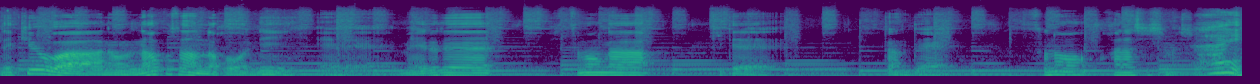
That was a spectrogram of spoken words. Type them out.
で今日はあの直子さんの方に、えーメールで質問が来てたんでその話しましょう、はい。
